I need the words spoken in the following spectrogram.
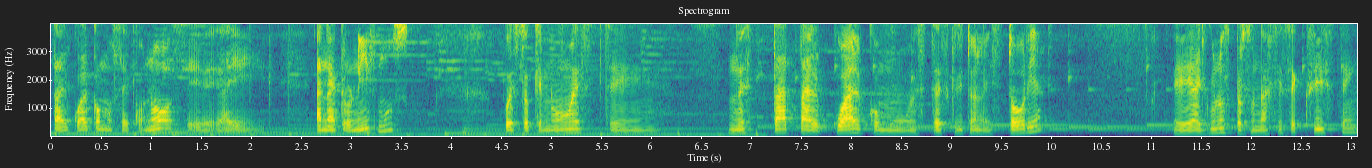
tal cual como se conoce, hay anacronismos, puesto que no, este, no está tal cual como está escrito en la historia. Eh, algunos personajes existen.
